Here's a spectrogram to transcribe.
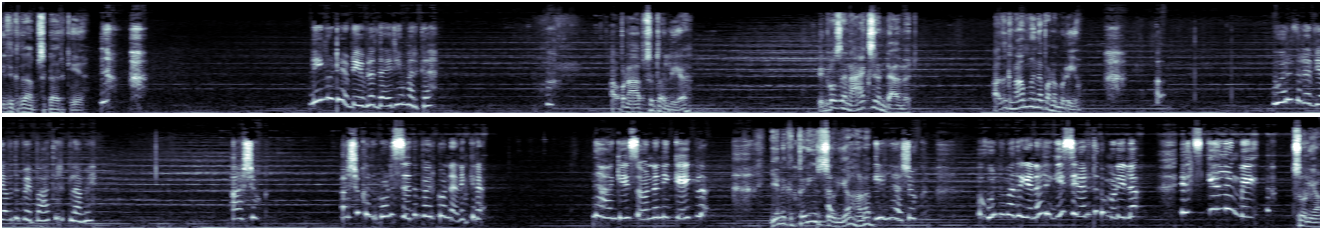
இதுக்கு தான் அப்செட்டாக இருக்கியா நீ மட்டும் எப்படி இவ்வளவு தைரியமா இருக்க? அப்போ நான் அப்செட்டாக இல்லையா? It was an accident damage அதுக்கு நாம என்ன பண்ண முடியும்? ஒரு தடவையாவது போய் பார்த்துருக்கலாமே. அசோக் அசோக் அது பொண்ணு செத்து போயிருக்கும்னு நினைக்கிறேன். நான் அங்கேயே சொன்ன நீ கேட்கல எனக்கு தெரியும் சோனியா ஆனா இல்ல அசோக். உன்ன மாதிரி என்னால ஈஸியா எடுத்துக்க முடியல. It's killing me Sonia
